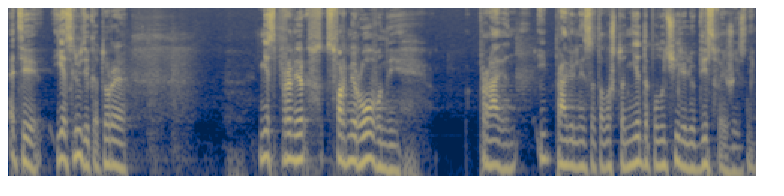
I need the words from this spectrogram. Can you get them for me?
Знаете, есть люди, которые не сформированы правильно, и правильно из-за того, что недополучили любви в своей жизни.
